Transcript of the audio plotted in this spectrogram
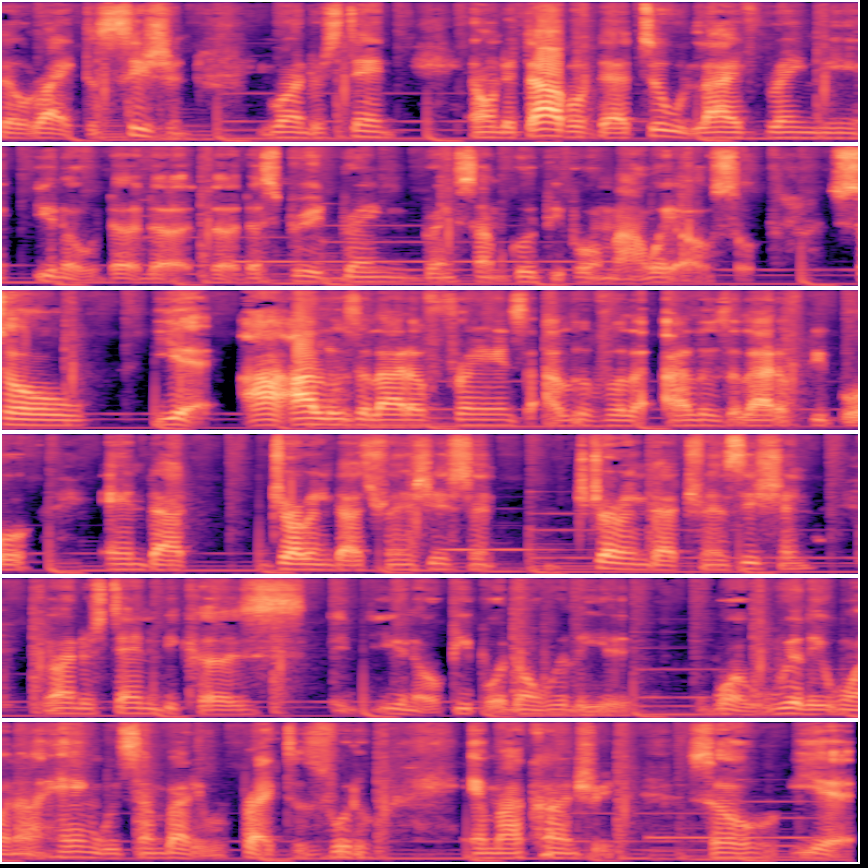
the right decision. You understand? And on the top of that too, life bring me, you know, the the the, the spirit bring bring some good people in my way also. So yeah, I, I lose a lot of friends. I lose a, I lose a lot of people in that during that transition during that transition. You understand? Because you know people don't really really want to hang with somebody who practice voodoo in my country. So yeah,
